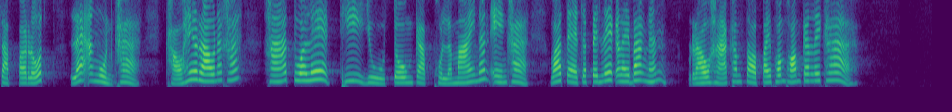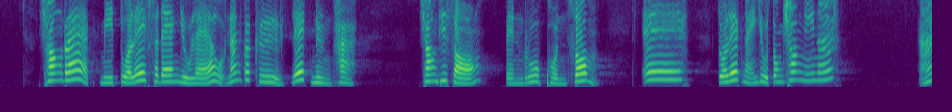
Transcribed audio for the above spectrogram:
สับประรด และองุ่นค่ะ เขาให้เรานะคะ หาตัวเลขที่อยู่ตรงกับผลไม้นั่นเองค่ะ ว่าแต่จะเป็นเลขอะไรบ้างนั้น เราหาคำตอบไปพร้อมๆกันเลยค่ะ ช่องแรกมีตัวเลขแสดงอยู่แล้ว นั่นก็คือเลขหนึ่งค่ะ ช่องที่สองเป็นรูปผลส้ม เอะตัวเลขไหนอยู่ตรงช่องนี้นะอ่า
